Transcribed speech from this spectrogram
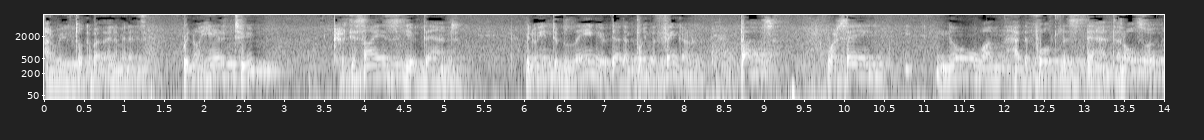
and we'll talk about that in a minute. We're not here to criticize your dad. We're not here to blame your dad and point the finger. But we're saying no one had a faultless dad. And also,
